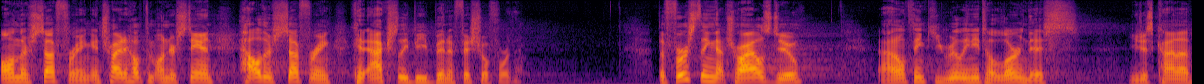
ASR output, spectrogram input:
on their suffering and try to help them understand how their suffering can actually be beneficial for them. The first thing that trials do, I don't think you really need to learn this, you just kind of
